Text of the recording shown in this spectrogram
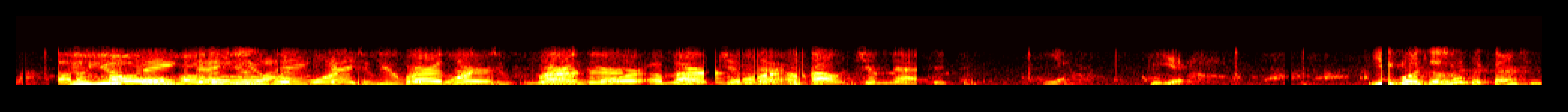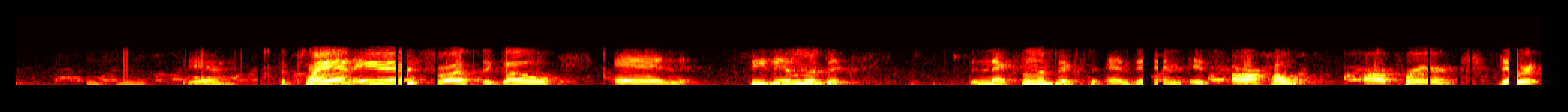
lot. A Do you think that you lot. would want to you further want to learn more about learn more gymnastics? about gymnastics? Yes. Yes. You're going to the Olympics, aren't you? Mhm. Yeah. The plan is for us to go and see the Olympics, the next Olympics, and then it's our hope, our prayer that we're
